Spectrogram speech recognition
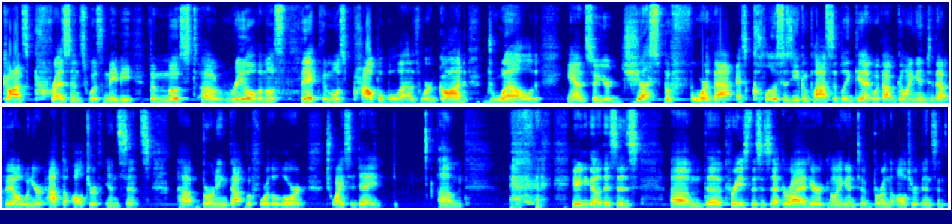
God's presence was maybe the most uh, real, the most thick, the most palpable. That is where God dwelled. And so you're just before that, as close as you can possibly get without going into that veil when you're at the altar of incense, uh, burning that before the Lord twice a day. Um, here you go. This is um, the priest. This is Zechariah here going in to burn the altar of incense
